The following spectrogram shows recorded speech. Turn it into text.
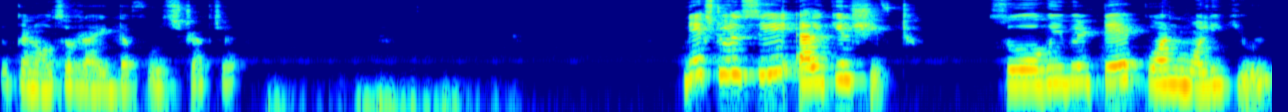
You can also write the full structure. Next we'll see alkyl shift. So we will take one molecule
